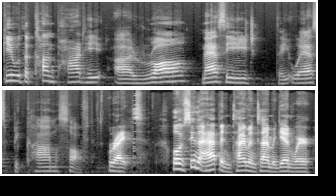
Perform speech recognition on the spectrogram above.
give the Khan party a wrong message. The U.S. become soft. Right. Well, I've seen that happen time and time again, where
